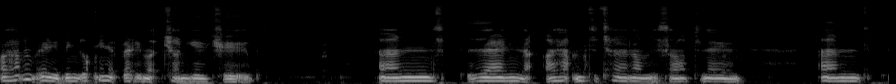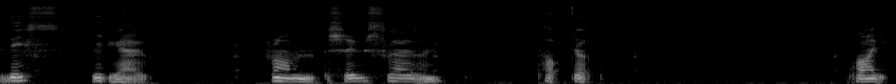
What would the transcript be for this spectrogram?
I haven't really been looking at very much on YouTube and then I happened to turn on this afternoon and this video from Sue Sloan popped up quite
